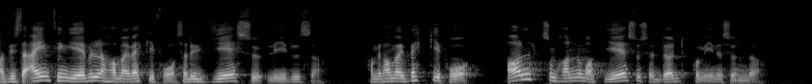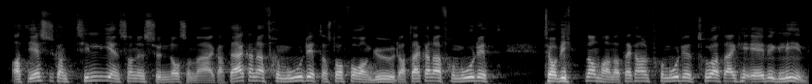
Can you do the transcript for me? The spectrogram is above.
at hvis det er én ting djevelen har meg vekk ifra, så er det Jesu lidelse. Han vil ha meg vekk ifra alt som handler om at Jesus er dødd for mine synder. At Jesus kan tilgi en sånn en synder som meg. At jeg kan være frimodig til å stå foran Gud. At jeg kan være frimodig til å vitne om Han, At jeg kan være frimodig til å tro at jeg har evig liv.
